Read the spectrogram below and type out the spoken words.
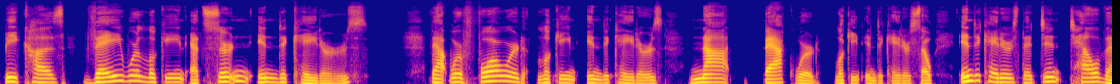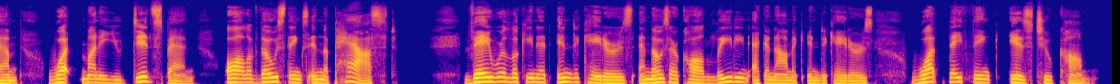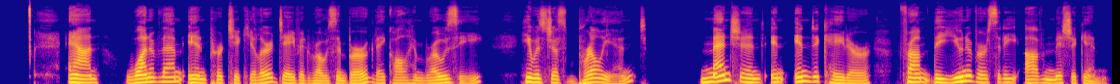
because they were looking at certain indicators that were forward looking indicators, not backward looking indicators. So, indicators that didn't tell them what money you did spend, all of those things in the past. They were looking at indicators, and those are called leading economic indicators, what they think is to come. And one of them in particular, David Rosenberg, they call him Rosie, he was just brilliant, mentioned an indicator from the University of Michigan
